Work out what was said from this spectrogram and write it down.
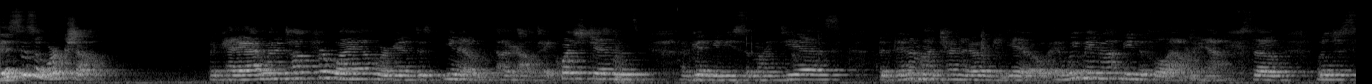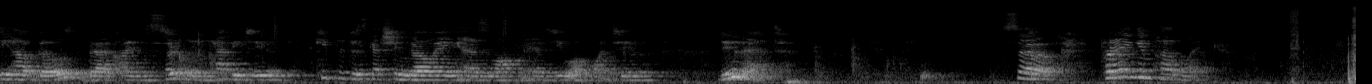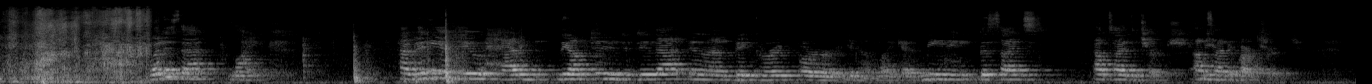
this is a workshop. Okay, I'm going to talk for a while. We're going to just, you know, I'll take questions. I'm going to give you some ideas, but then I'm going to turn it over to you. And we may not be the full hour and a half, so we'll just see how it goes. But I'm certainly happy to keep the discussion going as long as you all want to do that. So, praying in public. What is that like? Have any of you had the opportunity to do that in a big group or, you know, like at a meeting besides outside the church, outside of our church?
